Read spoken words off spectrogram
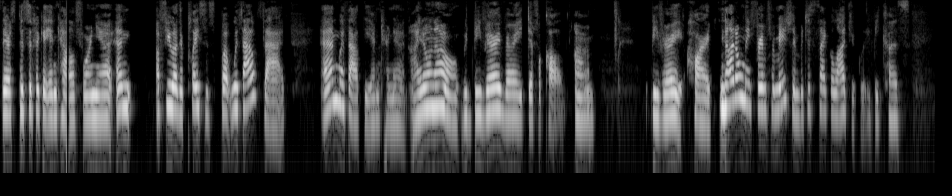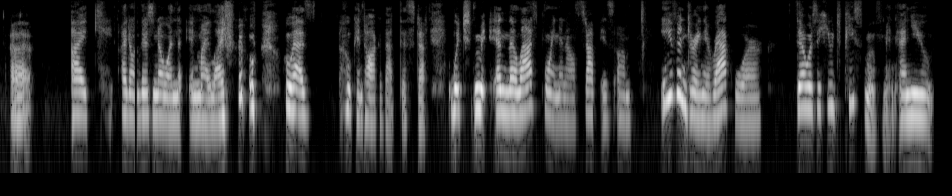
there's Pacifica in California and a few other places, but without that and without the internet, I don't know, it would be very very difficult. Um, be very hard, not only for information but just psychologically, because uh, I I don't. There's no one in my life who, who has who can talk about this stuff. Which and the last point, and I'll stop is um, even during the Iraq War, there was a huge peace movement, and you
